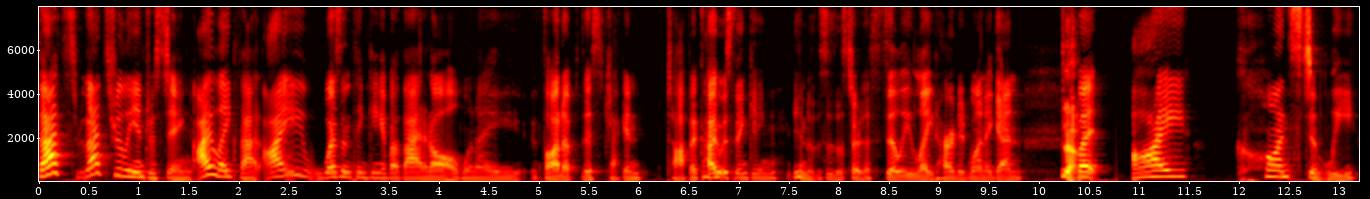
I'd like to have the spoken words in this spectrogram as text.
That's that's really interesting. I like that. I wasn't thinking about that at all when I thought up this check-in topic. I was thinking, you know, this is a sort of silly, lighthearted one again. Yeah. But I constantly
